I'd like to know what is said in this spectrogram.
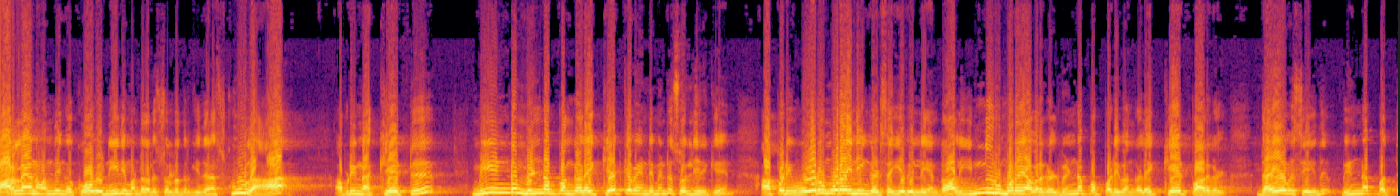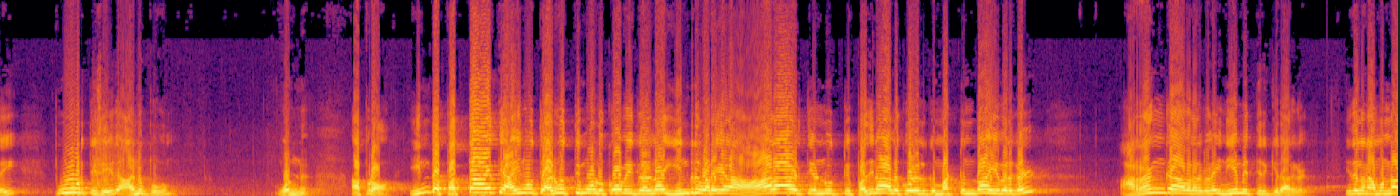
வரலன்னு வந்து இங்கே கோவில் நீதிமன்றத்தில் சொல்கிறதுக்கு இதெல்லாம் ஸ்கூலா அப்படின்னு நான் கேட்டு மீண்டும் விண்ணப்பங்களை கேட்க வேண்டும் என்று சொல்லியிருக்கேன். அப்படி ஒரு முறை நீங்கள் செய்யவில்லை என்றால் இன்னொரு முறை அவர்கள் விண்ணப்ப படிவங்களை கேட்பார்கள். தயவு செய்து விண்ணப்பத்தை பூர்த்தி செய்து அனுப்பவும். ஒன்று அப்புறம் இந்த பத்தாயிரத்தி ஐநூத்தி அறுபத்தி மூணு கோவில்கள்ல இன்று வரைய ஆறாயிரத்தி எண்ணூத்தி பதினாலு கோவிலுக்கு மட்டும்தான் இவர்கள் அறங்காவலர்களை நியமித்திருக்கிறார்கள். இதில் நான் முன்னா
